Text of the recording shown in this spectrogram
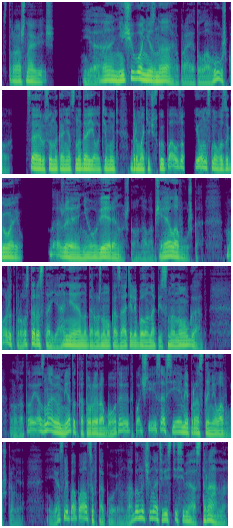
Страшная вещь. «Я ничего не знаю про эту ловушку». Сайрусу, наконец, надоело тянуть драматическую паузу, и он снова заговорил. «Даже не уверен, что она вообще ловушка. Может, просто расстояние на дорожном указателе было написано наугад. Зато я знаю метод, который работает почти со всеми простыми ловушками. Если попался в такую, надо начинать вести себя странно,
